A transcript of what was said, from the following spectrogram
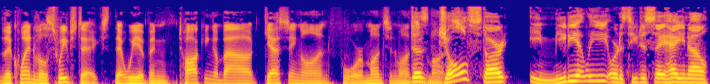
the Quenneville sweepstakes that we have been talking about, guessing on for months and months Does and months. Joel start immediately, or does he just say, "Hey, you know,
